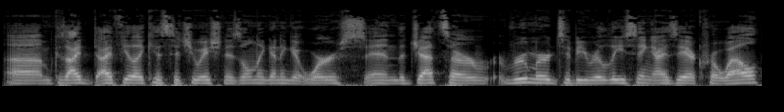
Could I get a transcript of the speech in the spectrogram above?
because um, I I feel like his situation is only going to get worse, and the Jets are rumored to be releasing Isaiah Crowell,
